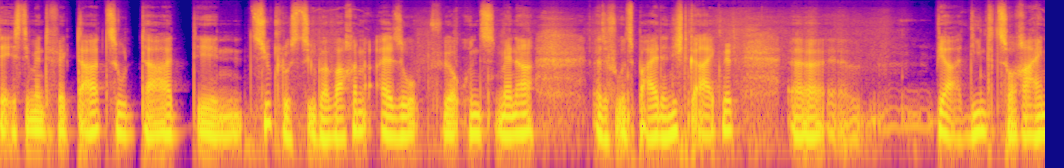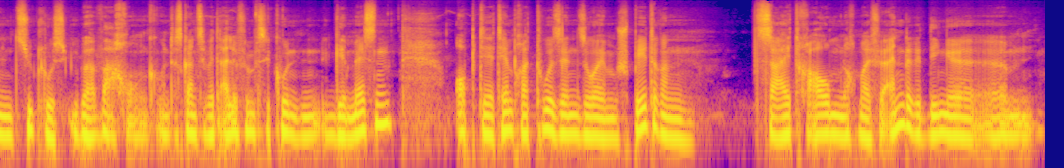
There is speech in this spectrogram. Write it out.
der ist im Endeffekt dazu da, den Zyklus zu überwachen, also für uns Männer, also für uns beide nicht geeignet. Äh, ja, dient zur reinen Zyklusüberwachung. Und das Ganze wird alle fünf Sekunden gemessen. Ob der Temperatursensor im späteren Zeitraum nochmal für andere Dinge ähm,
